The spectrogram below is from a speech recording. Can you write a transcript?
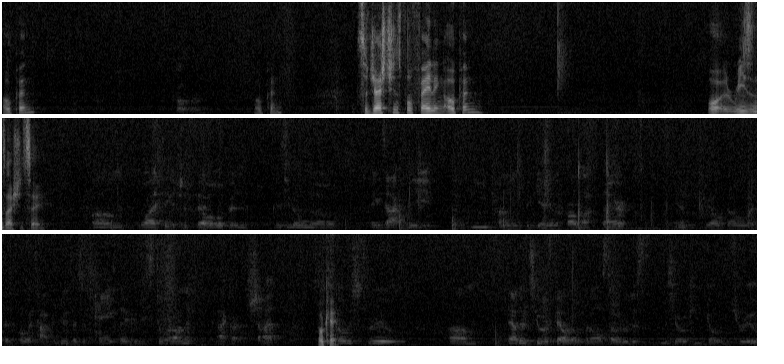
Open? Open. Suggestions for failing open? Or reasons, I should say. Um, well, I think it should fail open because you don't know exactly the feed coming in the beginning of the far left there. You don't, you don't know what, the, what what's happened to it. There's a tank that could be stored on it that got shut. Okay. Goes through. Um, the other two are failed open also. It'll just material keep going through.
